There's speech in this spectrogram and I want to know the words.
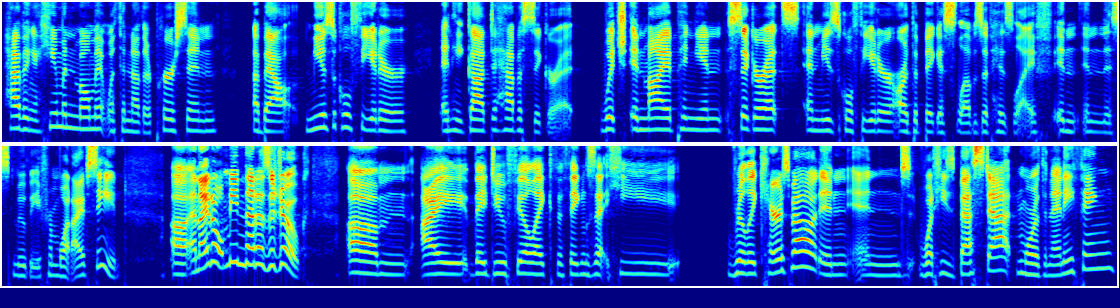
having a human moment with another person about musical theater and he got to have a cigarette which in my opinion cigarettes and musical theater are the biggest loves of his life in in this movie from what i've seen. Uh, and i don't mean that as a joke. Um, i they do feel like the things that he really cares about and and what he's best at more than anything.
